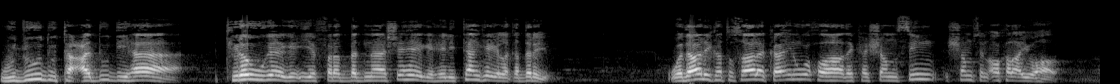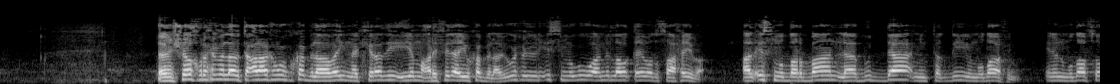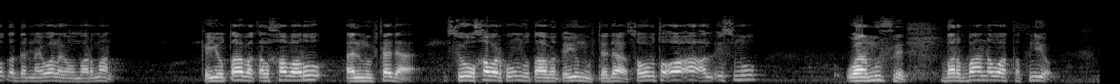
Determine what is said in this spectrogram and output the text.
wujuudu tacadudihaa tirowgeega iyo farabadnaashaheega helitaankeega la qadarayo wadalika tusaale kaa-inu wuxuu ahaaday ka shamsin shamsin oo kale ayuu ahaaday. Sheekhu raxima llahu tacala halkan wuxuu ka bilaabay nakiradii iyo macrifadii ayuu ka bilaabay. Wuxuu yihi ismigu waa mid laba qaybood saaxiiba. Alsmu darban laabudda min taqdiiri mudaafin. Inaynu mudaaf soo qadarnay waa lagama maarmaan. Kay yutaabaqa alkhabaru almubtada. Si uu khabarku u mutaabaqeeyo mubtada. Sababta oo ah alsmu waa mufrad darbanna waa tahniyo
